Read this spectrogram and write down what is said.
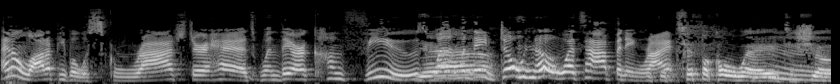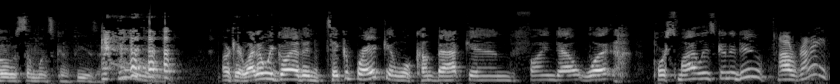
And a lot of people will scratch their heads when they are confused, when, Yeah. when they don't know what's happening, right? The typical way to show someone's confused. Hmm. okay, why don't we go ahead and take a break and we'll come back and find out what poor Smiley's going to do. All right.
